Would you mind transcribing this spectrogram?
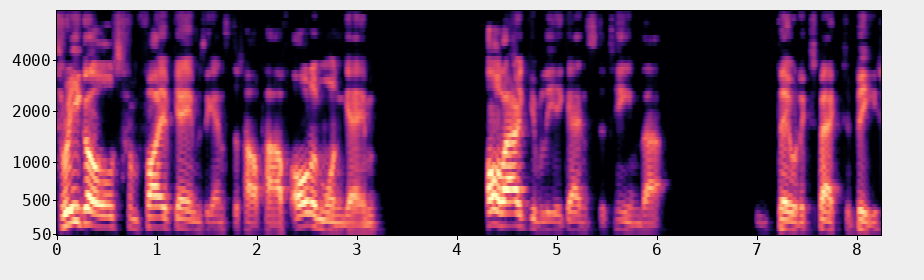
Three goals from five games against the top half, all in one game, all arguably against a team that they would expect to beat.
